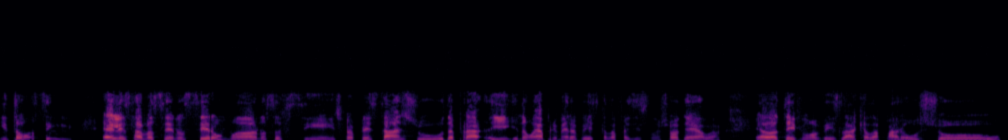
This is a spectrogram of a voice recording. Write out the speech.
Então, assim, ela estava sendo ser humano o suficiente para prestar ajuda. Pra... E, e, não é a primeira vez que ela faz isso no show dela. Ela teve uma vez lá que ela parou o show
